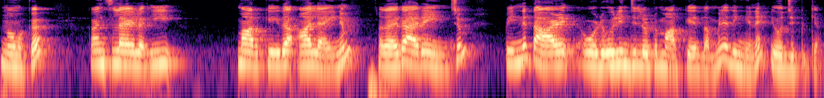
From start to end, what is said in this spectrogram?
നമുക്ക് മനസ്സിലായല്ലോ ഈ മാർക്ക് ചെയ്ത ആ ലൈനും അതായത് അര ഇഞ്ചും പിന്നെ താഴെ ഒരു ഇഞ്ചിലോട്ട് മാർക്ക് ചെയ്ത് തമ്മിൽ ഇതിങ്ങനെ യോജിപ്പിക്കാം.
